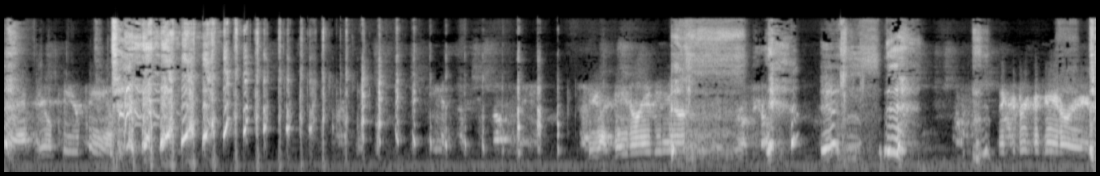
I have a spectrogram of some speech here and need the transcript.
crap. You're gonna pee your pants. You got Gatorade in there? Take a drink of Gatorade.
